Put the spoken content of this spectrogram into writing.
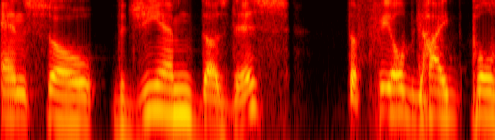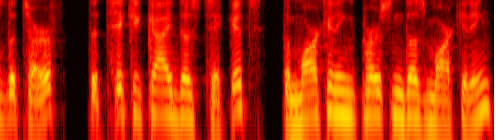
And so the GM does this, the field guy pulls the turf, the ticket guy does tickets, the marketing person does marketing,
